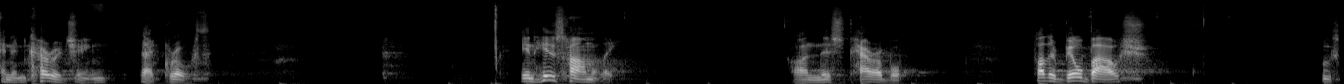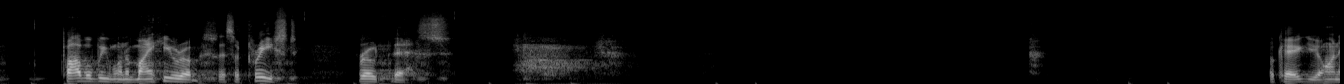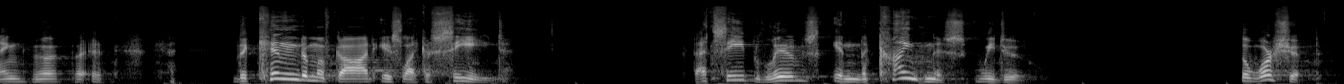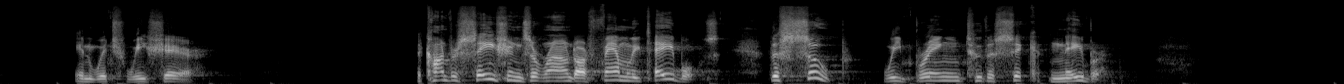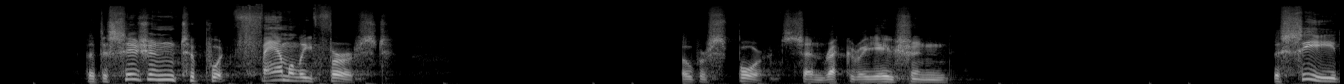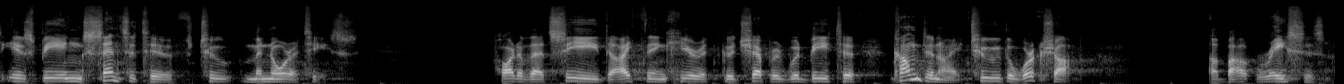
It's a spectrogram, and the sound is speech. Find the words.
and encouraging that growth. In his homily on this parable, Father Bill Bausch, who's probably one of my heroes as a priest, wrote this. Okay, yawning. Uh, uh, The kingdom of God is like a seed. That seed lives in the kindness we do, the worship in which we share, the conversations around our family tables, the soup we bring to the sick neighbor. The decision to put family first over sports and recreation. The seed is being sensitive to minorities. Part of that seed, I think, here at Good Shepherd would be to come tonight to the workshop about racism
